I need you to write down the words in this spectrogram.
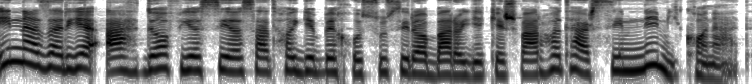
این نظریه اهداف یا سیاستهای به خصوصی را برای کشورها ترسیم نمی کند،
